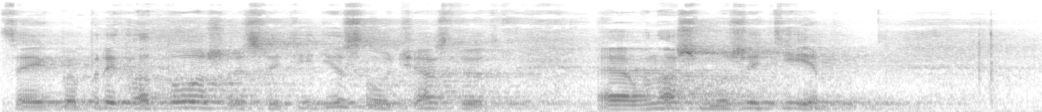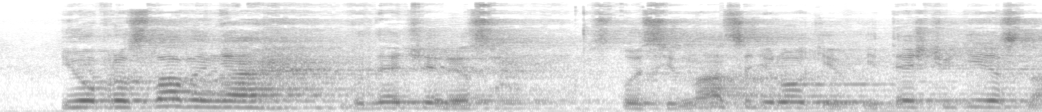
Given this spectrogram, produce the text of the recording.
це якби приклад того, що святі дійсно участвують е, в нашому житті. Його прославлення буде через 117 років і теж чудесно.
